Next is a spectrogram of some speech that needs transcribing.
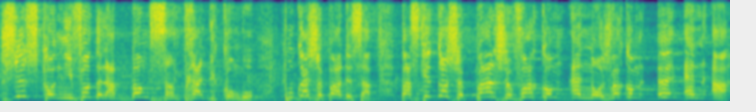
jusqu'au niveau de la Banque centrale du Congo. Pourquoi je parle de ça? Parce que quand je parle, je vois comme un nom, je vois comme ENA.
